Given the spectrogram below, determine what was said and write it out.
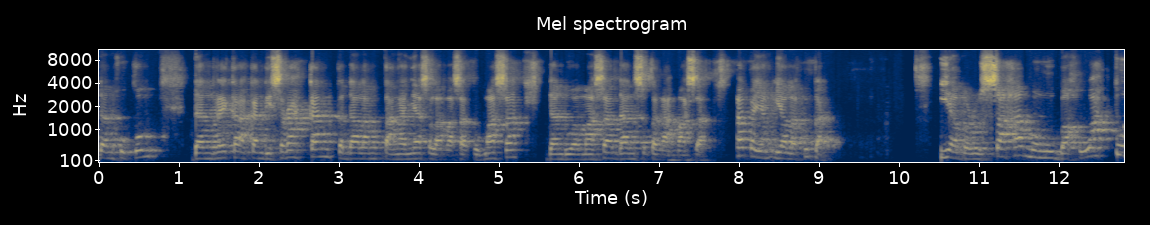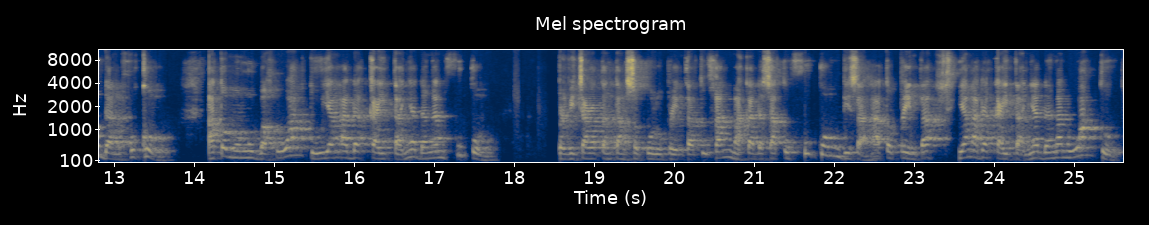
dan hukum dan mereka akan diserahkan ke dalam tangannya selama satu masa dan dua masa dan setengah masa. Apa yang ia lakukan? Ia berusaha mengubah waktu dan hukum atau mengubah waktu yang ada kaitannya dengan hukum berbicara tentang 10 perintah Tuhan, maka ada satu hukum di sana atau perintah yang ada kaitannya dengan waktu,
